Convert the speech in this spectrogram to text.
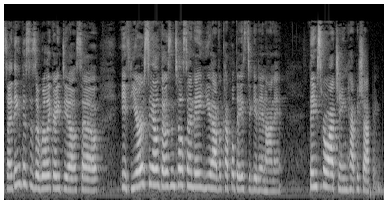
so I think this is a really great deal. So if your sale goes until Sunday, you have a couple days to get in on it. Thanks for watching. Happy shopping.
